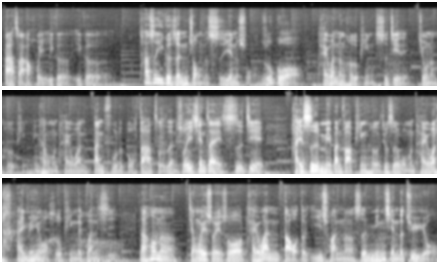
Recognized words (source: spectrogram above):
大杂烩，一个一个。它是一个人种的实验所。如果台湾能和平，世界就能和平。你看我们台湾担负了多大责任？所以现在世界还是没办法平和，就是我们台湾还没有和平的关系。然后呢，蒋渭水说，台湾岛的遗传呢是明显的具有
